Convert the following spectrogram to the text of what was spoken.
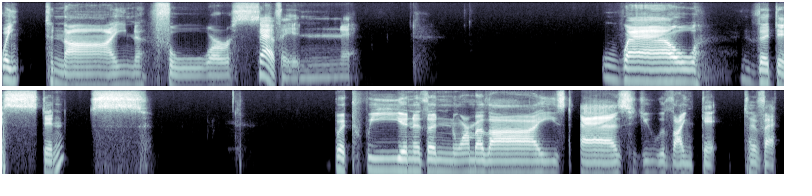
0.947. Well, the distance between the normalized as you like it to vector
